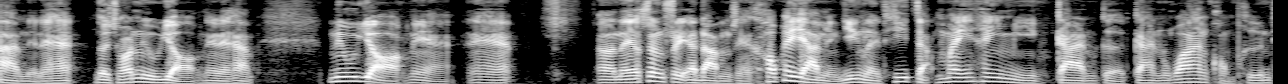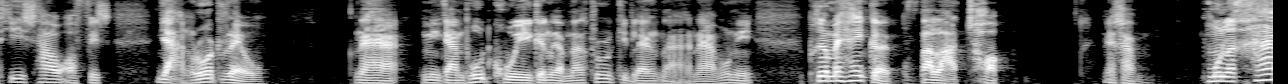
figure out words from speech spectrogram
ตามเนี่ยนะฮะโดยเฉพาะนิวยอร์กเนี่ยนะครับนิวยอร์กเนี่ยนะฮะนายกเทศมนตรีอดัมส์เนี่ยเขาพยายามอย่างยิ่งเลยที่จะไม่ให้มีการเกิดการว่างของพื้นที่เช่าออฟฟิศอย่างรวดเร็วนะฮะมีการพูดคุยกันกับนักธุรกิจแรงต่างๆนะพวกนี้เพื่อไม่ให้เกิดตลาดช็อคนะครับ มูลค่า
